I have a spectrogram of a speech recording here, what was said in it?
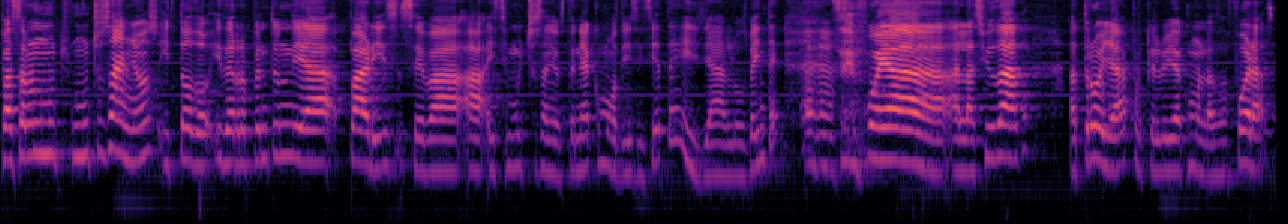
pasaron much- muchos años y todo y de repente un día Paris se va a, y sí muchos años, tenía como 17 y ya a los 20 se fue a, a la ciudad, a Troya, porque él vivía como en las afueras.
